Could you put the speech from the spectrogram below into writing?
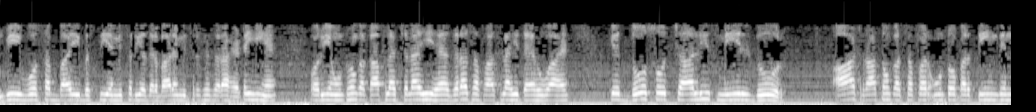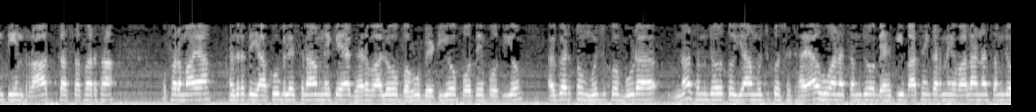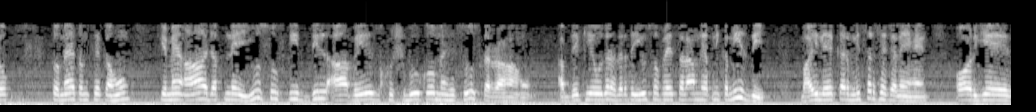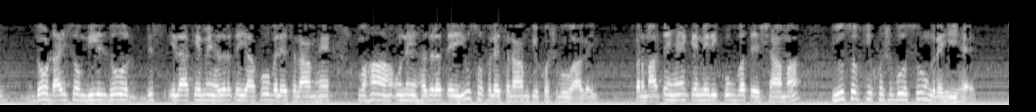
بھی وہ سب بائی بستی مصر یا دربار مصر سے ذرا ہٹے ہی ہیں اور یہ اونٹوں کا قافلہ چلا ہی ہے۔ ذرا سا فاصلہ ہی طے ہوا ہے کہ دو سو چالیس میل دور آٹھ راتوں کا سفر اونٹوں پر، تین دن، تین رات کا سفر تھا۔ فرمایا، حضرت یعقوب علیہ السلام نے کیا گھر والوں بہو بیٹیوں پوتے پوتیوں اگر تم مجھ کو بوڑھا نہ سمجھو، تو یا مجھ کو سٹھایا ہوا نہ سمجھو، بہکی باتیں کرنے والا نہ سمجھو، تو میں تم سے کہوں کہ میں آج اپنے یوسف کی دل آویز خوشبو کو محسوس کر رہا ہوں۔ اب دیکھیے، ادھر حضرت یوسف علیہ السلام نے اپنی کمیز دی، بھائی لے کر مصر سے چلے ہیں اور یہ دو ڈھائی سو میل دور جس علاقے میں حضرت یعقوب علیہ السلام ہیں، وہاں انہیں حضرت یوسف علیہ السلام کی خوشبو آ گئی۔ فرماتے ہیں کہ میری قوت شامہ یوسف کی خوشبو سونگ رہی ہے۔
